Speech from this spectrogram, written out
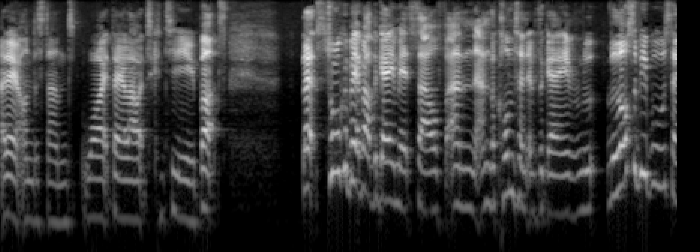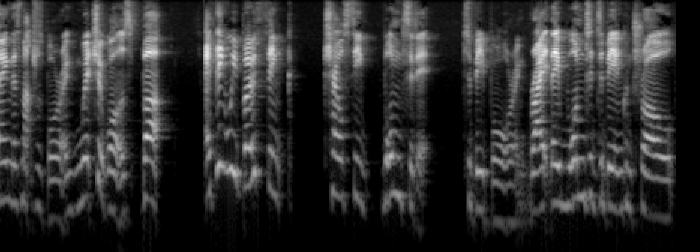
I don't understand why they allow it to continue. But let's talk a bit about the game itself and and the content of the game. Lots of people were saying this match was boring, which it was, but I think we both think Chelsea wanted it to be boring, right? They wanted to be in control.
